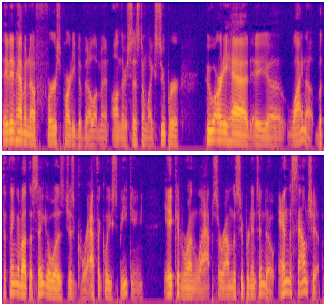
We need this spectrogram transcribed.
They didn't have enough first party development on their system like Super, who already had a uh, lineup. But the thing about the Sega was just graphically speaking, it could run laps around the Super Nintendo and the sound chip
